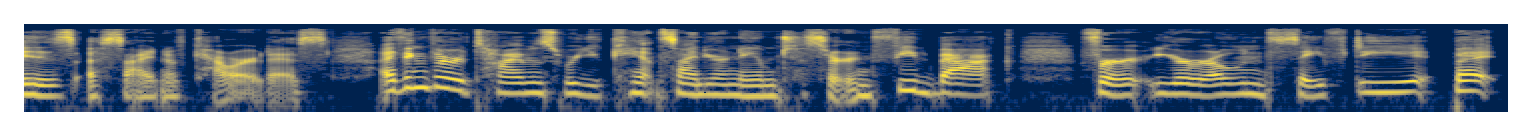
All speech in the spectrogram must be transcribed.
is a sign of cowardice. I think there are times where you can't sign your name to certain feedback for your own safety, but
